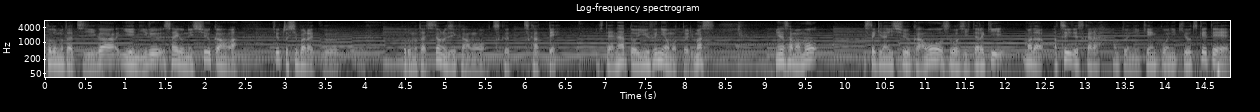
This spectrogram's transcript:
子どもたちが家にいる最後の1週間はちょっとしばらく子どもたちとの時間をつく使っていきたいなというふうに思っております。皆様も素敵な1週間をお過ごしいただきまだ暑いですから本当に健康に気をつけて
